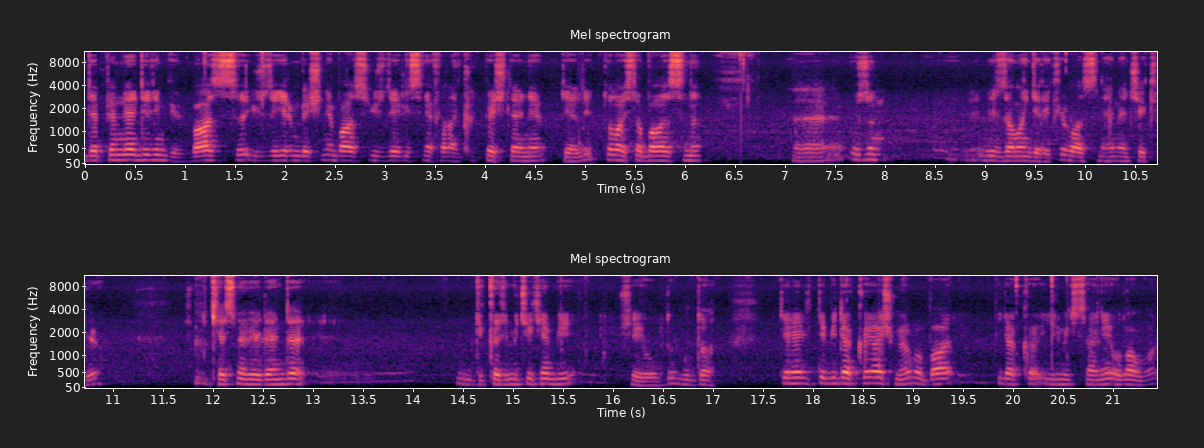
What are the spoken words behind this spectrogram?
Depremler dediğim gibi bazısı %25'ine bazısı %50'sine falan 45'lerine geldi. Dolayısıyla bazısını e, uzun bir zaman gerekiyor. Bazısını hemen çekiyor. Şimdi kesme verilerinde e, dikkatimi çeken bir şey oldu. Burada genellikle bir dakikayı aşmıyor ama bir dakika 22 saniye olan var.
